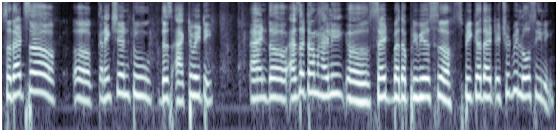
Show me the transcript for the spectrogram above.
so that's a, a connection to this activity. And uh, as the term highly uh, said by the previous uh, speaker that it should be low ceiling.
